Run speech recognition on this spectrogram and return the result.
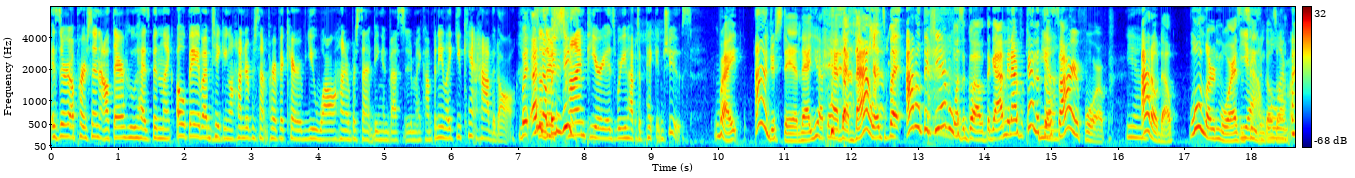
is there a person out there who has been like, "Oh, babe, I'm taking 100% perfect care of you while 100% being invested in my company"? Like, you can't have it all. But I so know, there's time periods where you have to pick and choose. Right. I understand that. You have to have that balance, but I don't think she ever wants to go out with the guy. I mean, I kind of feel Yeah. sorry for him. Yeah. I don't know. We'll learn more as the Yeah, season goes we'll on.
